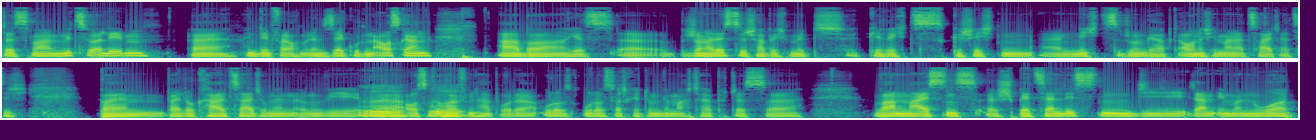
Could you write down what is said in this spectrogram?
das mal mitzuerleben. In dem Fall auch mit einem sehr guten Ausgang. Aber jetzt äh, journalistisch habe ich mit Gerichtsgeschichten äh, nichts zu tun gehabt, auch nicht in meiner Zeit, als ich beim, bei Lokalzeitungen irgendwie äh, mhm. ausgeholfen mhm. habe oder Urlaubs Urlaubsvertretungen gemacht habe. Das äh, waren meistens äh, Spezialisten, die dann immer nur,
